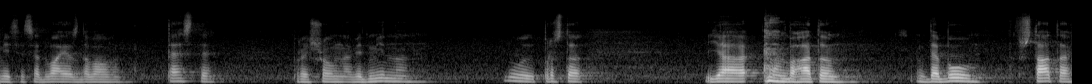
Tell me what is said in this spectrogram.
Місяця два я здавав тести, пройшов на відмінно. Ну, просто я багато де був в Штатах,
